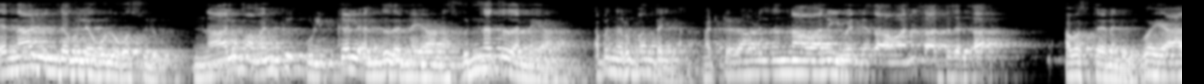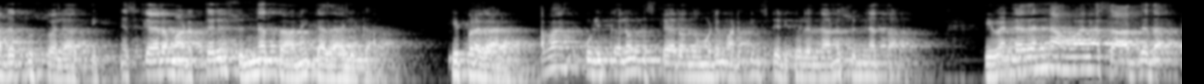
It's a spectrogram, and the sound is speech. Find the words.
എന്നാൽ യുന്തകുലകുൽ വസുലു എന്നാലും അവൻക്ക് കുളിക്കൽ എന്ത് തന്നെയാണ്? സുന്നത്ത് തന്നെയാണ്. അപ്പൊ നിർബന്ധമില്ല. മറ്റൊരാളിൽ നിന്നാവാനും ഇവന്റെതാവാനും സാധ്യതയുള്ള അവസ്ഥയാണെങ്കിൽ വയാദത്തു സ്വലാത്തി. നിസ്കാരം അടക്കലും സുന്നത്താണ് കദാലിക്ക. ഇപ്രകാരം. അപ്പൊ കുളിക്കലും നിസ്കാരം ഒന്നും കൂടി മടക്കി നിസ്കരിക്കലും എന്താണ്? സുന്നത്താണ്. ഇവന്റെ തന്നെ ആവാനാ സാധ്യത.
